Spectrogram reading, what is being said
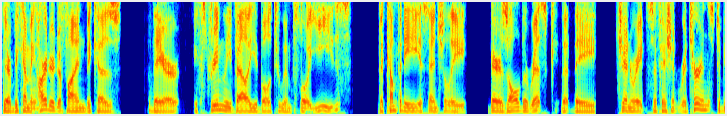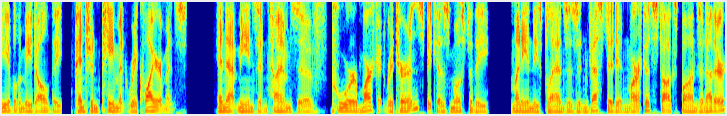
They're becoming harder to find because they're extremely valuable to employees. The company essentially bears all the risk that they generate sufficient returns to be able to meet all the pension payment requirements. And that means in times of poor market returns, because most of the money in these plans is invested in markets, stocks, bonds, and other,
